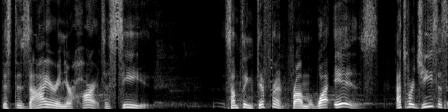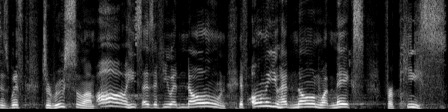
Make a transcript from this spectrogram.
this desire in your heart to see something different from what is. That's where Jesus is with Jerusalem. Oh, he says, if you had known, if only you had known what makes for peace.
